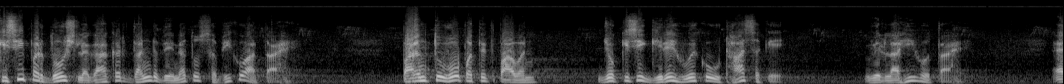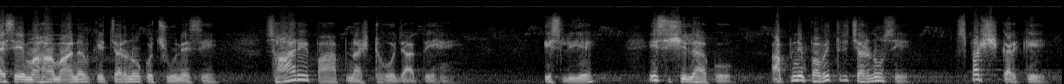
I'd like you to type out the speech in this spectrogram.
किसी पर दोष लगाकर दंड देना तो सभी को आता है। परंतु वो पतित पावन, जो किसी गिरे हुए को उठा सके, विरला ही होता है। ऐसे महामानव के चरणों को छूने से सारे पाप नष्ट हो जाते हैं। इसलिए इस शिला को अपने पवित्र चरणों से स्पर्श करके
